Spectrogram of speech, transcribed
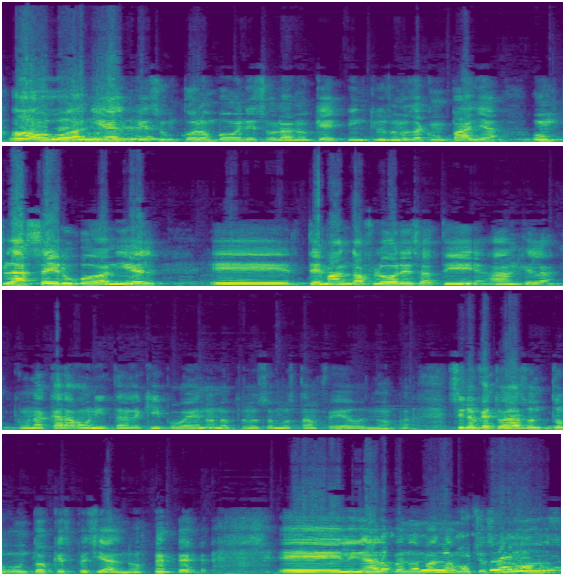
A Hugo Daniel, que es un colombo venezolano que incluso nos acompaña. Un placer, Hugo Daniel. Eh, te manda flores a ti, Ángela, con una cara bonita en el equipo. Bueno, nosotros no somos tan feos, ¿no? Sino que tú das un, un toque especial, ¿no? eh, Lina López nos manda muchos saludos.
